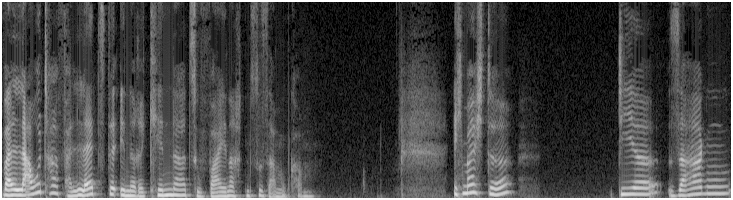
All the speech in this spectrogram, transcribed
weil lauter verletzte innere Kinder zu Weihnachten zusammenkommen. Ich möchte dir sagen,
